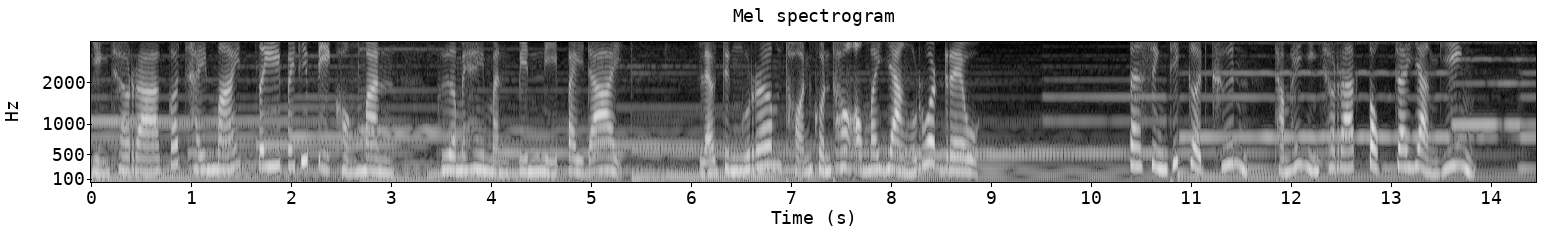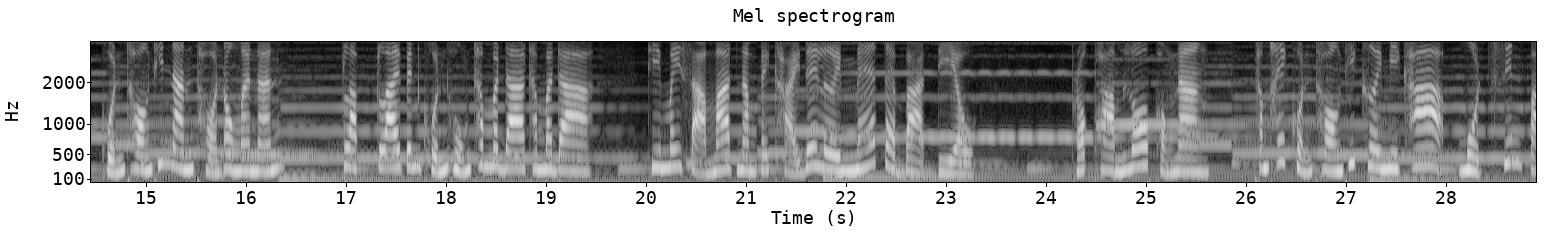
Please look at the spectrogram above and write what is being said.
หญิงชราก็ใช้ไม้ตีไปที่ปีกของมัน เพื่อไม่ให้มันบินหนีไปได้ แล้วจึงเริ่มถอนขนทองออกมาอย่างรวดเร็ว แต่สิ่งที่เกิดขึ้นทำให้หญิงชราตกใจอย่างยิ่ง ขนทองที่นันถอนออกมานั้น กลับกลายเป็นขนหงธรรมดาธรรมดา ที่ไม่สามารถนำไปขายได้เลยแม้แต่บาทเดียว เพราะความโลภของนางทำให้ขนทองที่เคยมีค่าหมดสิ้นไป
